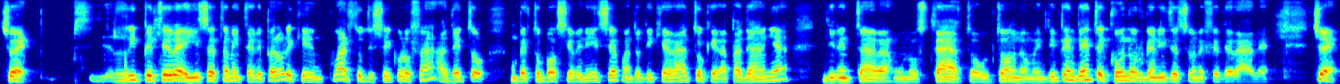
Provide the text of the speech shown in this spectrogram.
Cioè ripeterei esattamente le parole che un quarto di secolo fa ha detto Umberto Bossi a Venezia quando ha dichiarato che la Padania diventava uno Stato autonomo e indipendente con organizzazione federale. Cioè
